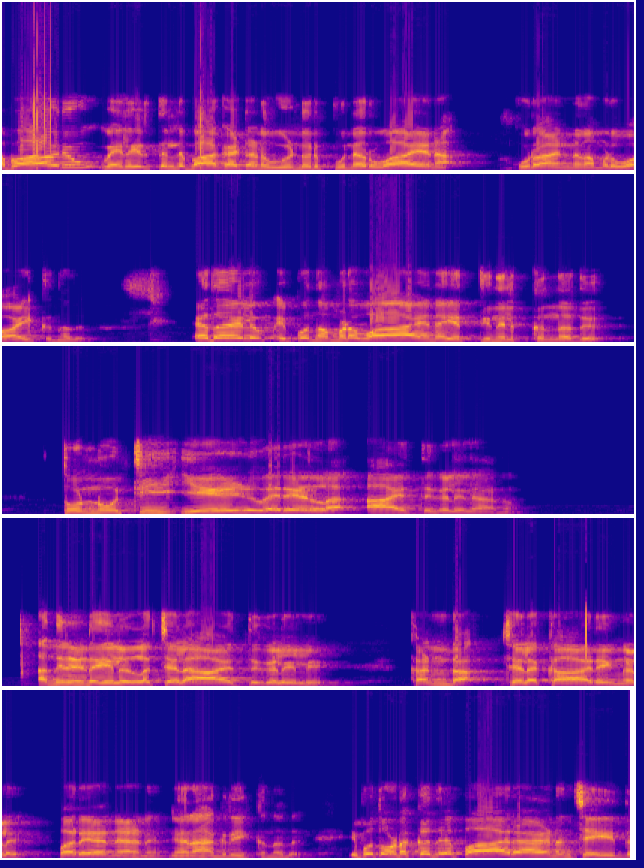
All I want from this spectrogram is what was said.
അപ്പൊ ആ ഒരു വിലയിരുത്തലിന്റെ ഭാഗമായിട്ടാണ് വീണ്ടും ഒരു പുനർവായന ഖുറാനിനെ നമ്മൾ വായിക്കുന്നത്. ഏതായാലും ഇപ്പോൾ നമ്മുടെ വായന എത്തി നിൽക്കുന്നത് തൊണ്ണൂറ്റി ഏഴ് വരെയുള്ള ആയത്തുകളിലാണ്. അതിനിടയിലുള്ള ചില ആയത്തുകളിൽ കണ്ട ചില കാര്യങ്ങൾ പറയാനാണ് ഞാൻ ആഗ്രഹിക്കുന്നത്. ഇപ്പോൾ തുടക്കത്തിൽ പാരായണം ചെയ്ത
